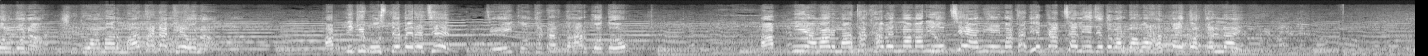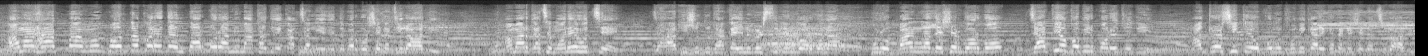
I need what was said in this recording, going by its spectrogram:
বলব না, শুধু আমার মাথাটা খেও না। আপনি কি বুঝতে পেরেছেন যে এই কথাটার ধার কত? আপনি আমার মাথা খাবেন না মানে হচ্ছে আমি এই মাথা দিয়ে কাজ চালিয়ে যেতে পারব আমার হাত পায়ের দরকার নাই। আমার হাত পা মুখ বন্ধ করে দেন তারপর আমি মাথা দিয়ে কাজ চালিয়ে যেতে পারব সেটা ছিল হাদি। আমার কাছে মনে হচ্ছে যে হাদি শুধু ঢাকা ইউনিভার্সিটির গর্ব না পুরো বাংলাদেশের গর্ব জাতীয় কবির পরে যদি আগ্রাসী কেউ কোনো ভূমিকা রেখে থাকে সেটা ছিল হাদি।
